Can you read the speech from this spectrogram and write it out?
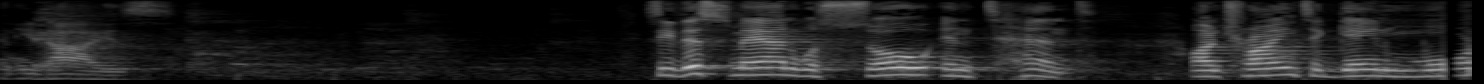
and he dies. See, this man was so intent on trying to gain more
